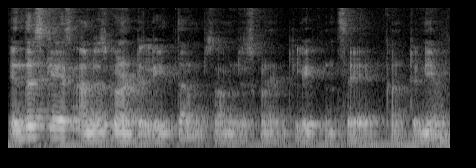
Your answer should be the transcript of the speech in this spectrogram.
In this case, I'm just going to delete them. So I'm just going to delete and say continue.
